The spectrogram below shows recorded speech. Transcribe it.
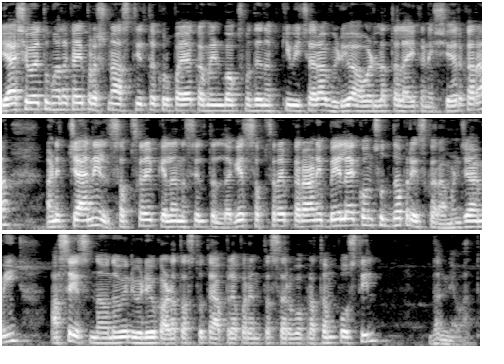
याशिवाय तुम्हाला काही प्रश्न असतील तर कृपया कमेंट बॉक्समध्ये नक्की विचारा. व्हिडिओ आवडला तर लाईक आणि शेअर करा. आणि चॅनेल सबस्क्राईब केला नसेल तर लगेच सबस्क्राईब करा आणि बेल आयकॉनसुद्धा प्रेस करा. म्हणजे आम्ही असेच नवनवीन व्हिडिओ काढत असतो ते आपल्यापर्यंत सर्वप्रथम पोहोचतील. धन्यवाद.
